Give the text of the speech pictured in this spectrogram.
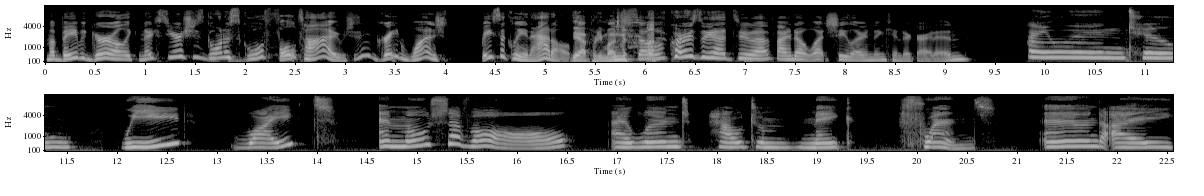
my baby girl. Like next year, she's going to school full time. She's in grade one. She's basically an adult. Yeah, pretty much. So of course, we had to uh, find out what she learned in kindergarten. I learned to read, write, and most of all, I learned how to make friends. And I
